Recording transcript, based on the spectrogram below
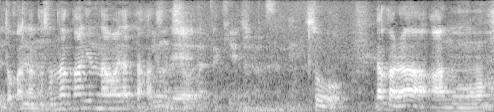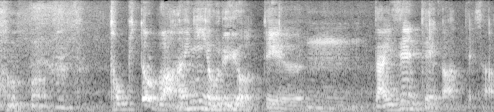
ルとかなんかそんな感じの名前だったはずで、そうだった気がしますね。そう。だからあの 時と場合によるよっていう。うん大前提があってさ。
